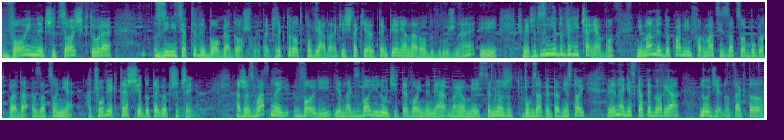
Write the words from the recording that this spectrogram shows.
wojny czy coś, które z inicjatywy Boga doszły, także które odpowiada, jakieś takie tępienia narodów różne i śmierci. To jest nie do wyliczenia, bo nie mamy dokładnie informacji, za co Bóg odpowiada, a za co nie. A człowiek też się do tego przyczynia. A że z własnej woli, jednak z woli ludzi te wojny mia- mają miejsce, mimo że Bóg za tym pewnie stoi, to jednak jest kategoria ludzie. No tak to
